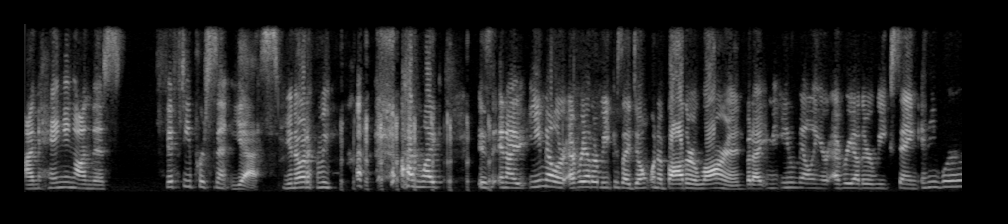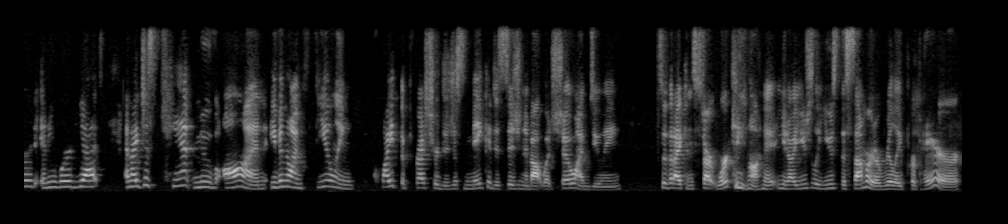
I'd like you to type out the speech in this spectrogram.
I'm hanging on this 50% yes. You know what I mean? I'm like, is and I email her every other week because I don't want to bother Lauren, but I'm emailing her every other week saying, any word, any word yet? And I just can't move on, even though I'm feeling quite the pressure to just make a decision about what show I'm doing so that I can start working on it. You know, I usually use the summer to really prepare,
